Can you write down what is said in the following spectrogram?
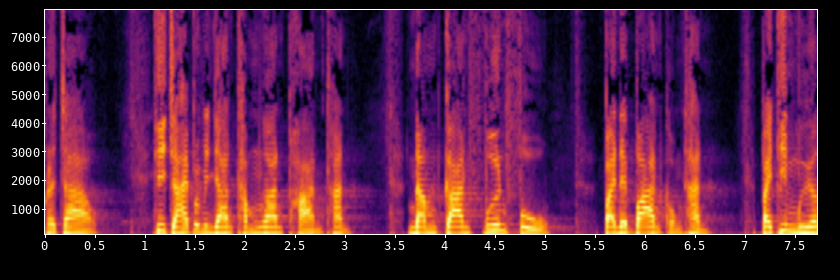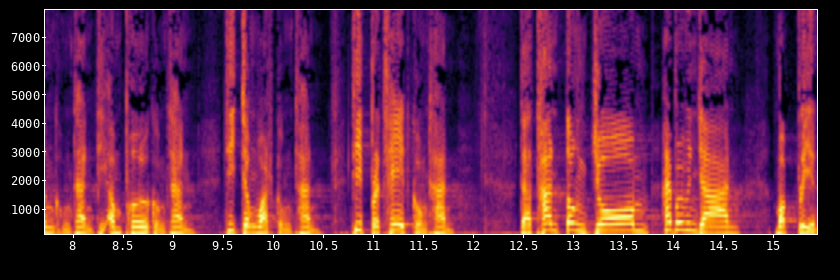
พระเจ้า ที่จะให้พระวิญญาณทำงานผ่านท่านนำการฟื้นฟูไปในบ้านของท่าน ไปที่เมืองของท่านที่อำเภอของท่าน ที่จังหวัดของท่าน ที่ประเทศของท่าน แต่ท่านต้องยอมให้พระวิญญาณมาเปลี่ยน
